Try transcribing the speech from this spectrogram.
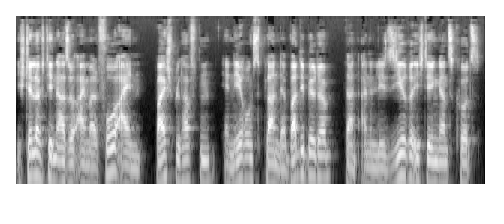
Ich stelle euch den also einmal vor, einen beispielhaften Ernährungsplan der Bodybuilder, dann analysiere ich den ganz kurz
